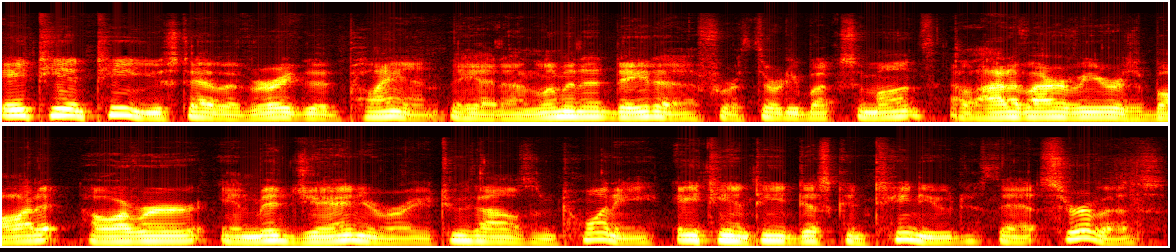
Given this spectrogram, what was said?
AT&T used to have a very good plan. They had unlimited data for 30 bucks a month. A lot of RVers bought it. However, in mid-January 2020, AT&T discontinued that service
